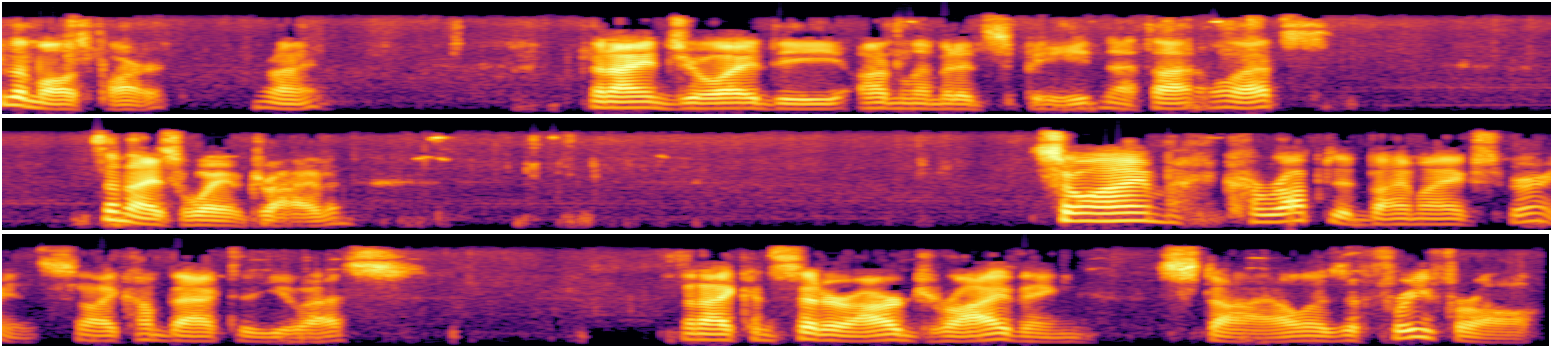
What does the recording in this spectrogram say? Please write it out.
for the most part, right? And I enjoyed the unlimited speed, and I thought, well, that's it's a nice way of driving. So I'm corrupted by my experience. So I come back to the U.S. and I consider our driving style as a free for all.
